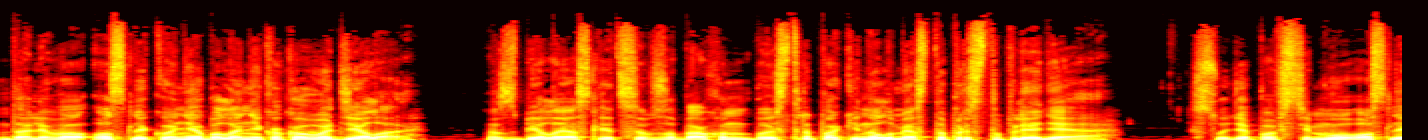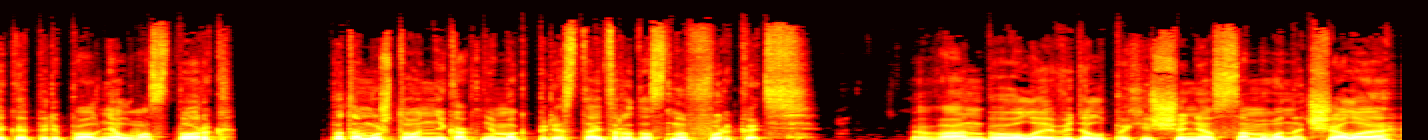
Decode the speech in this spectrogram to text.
До льва ослику не было никакого дела. С белой ослицы в зубах он быстро покинул место преступления. Судя по всему, ослика переполнял восторг, потому что он никак не мог перестать радостно фыркать. Ван Буэлэ видел похищение с самого начала.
